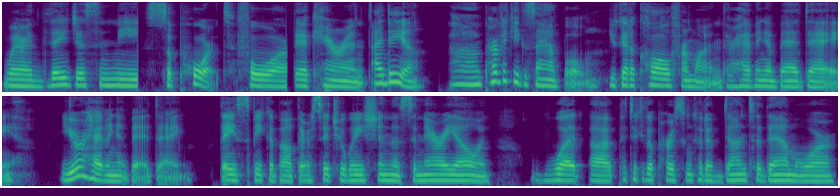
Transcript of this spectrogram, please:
where they just need support for their current idea. Uh, perfect example you get a call from one, they're having a bad day you're having a bad day. They speak about their situation, the scenario, and what a particular person could have done to them or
